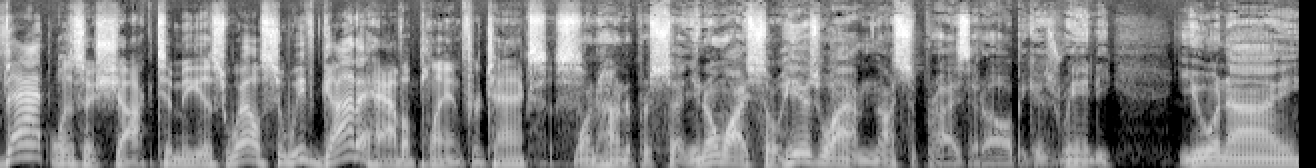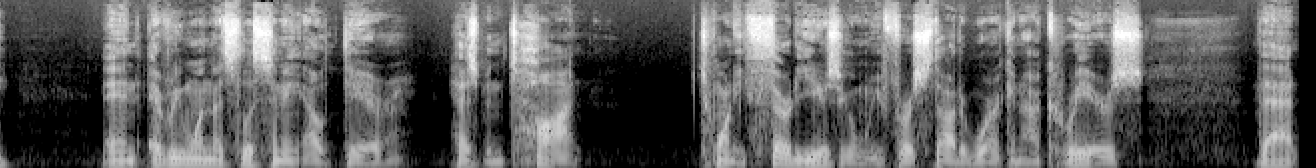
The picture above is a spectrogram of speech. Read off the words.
That was a shock to me as well. So we've got to have a plan for taxes. 100%. You know why? So here's why I'm not surprised at all because, Randy, you and I and everyone that's listening out there has been taught 20, 30 years ago when we first started working our careers that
